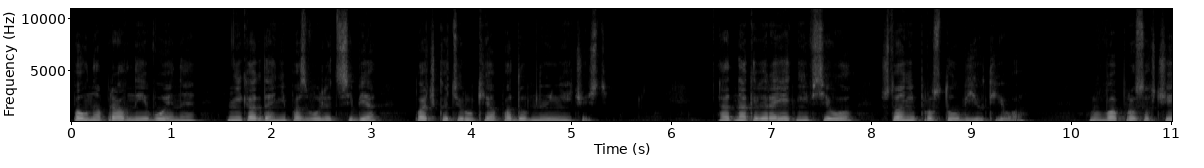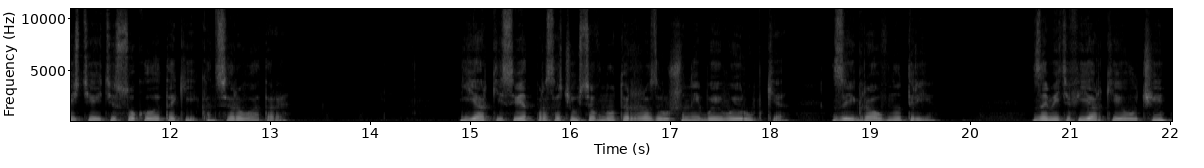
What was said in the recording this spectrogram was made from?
Полноправные воины никогда не позволят себе пачкать руки о подобную нечисть. Однако вероятнее всего, что они просто убьют его. В вопросах чести эти соколы такие консерваторы. Яркий свет просочился внутрь разрушенной боевой рубки, заиграл внутри. Заметив яркие лучи,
